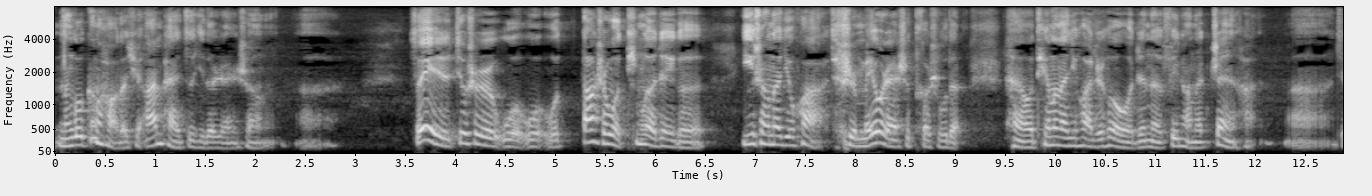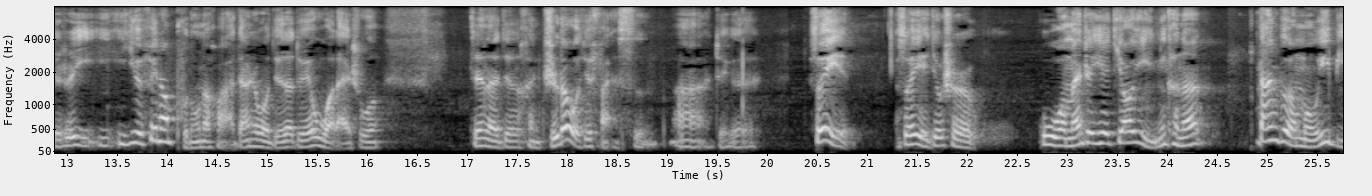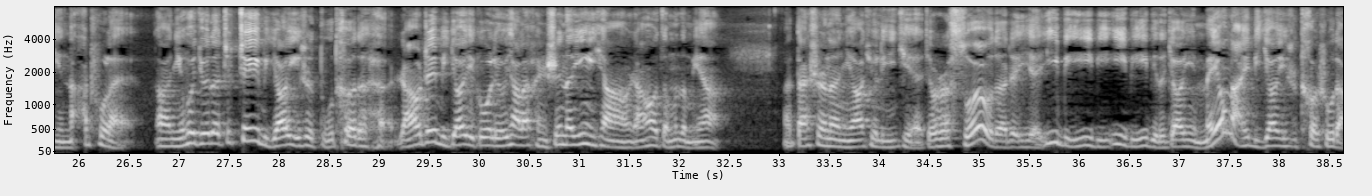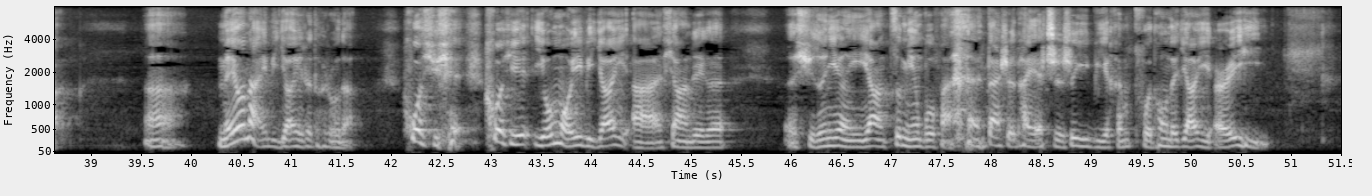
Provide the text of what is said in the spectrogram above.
能够更好的去安排自己的人生啊。所以，就是我我我当时我听了这个医生那句话，就是没有人是特殊的。我听了那句话之后，我真的非常的震撼啊！就是一一一句非常普通的话，但是我觉得对于我来说，真的就很值得我去反思啊！这个，所以，所以就是我们这些交易，你可能单个某一笔拿出来啊，你会觉得这这一笔交易是独特的，然后这一笔交易给我留下了很深的印象，然后怎么怎么样啊？但是呢，你要去理解，就是所有的这些一笔一笔、一笔一笔的交易，没有哪一笔交易是特殊的。啊，没有哪一笔交易是特殊的，或许或许有某一笔交易啊，像这个呃许尊敬一样自命不凡，但是它也只是一笔很普通的交易而已，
